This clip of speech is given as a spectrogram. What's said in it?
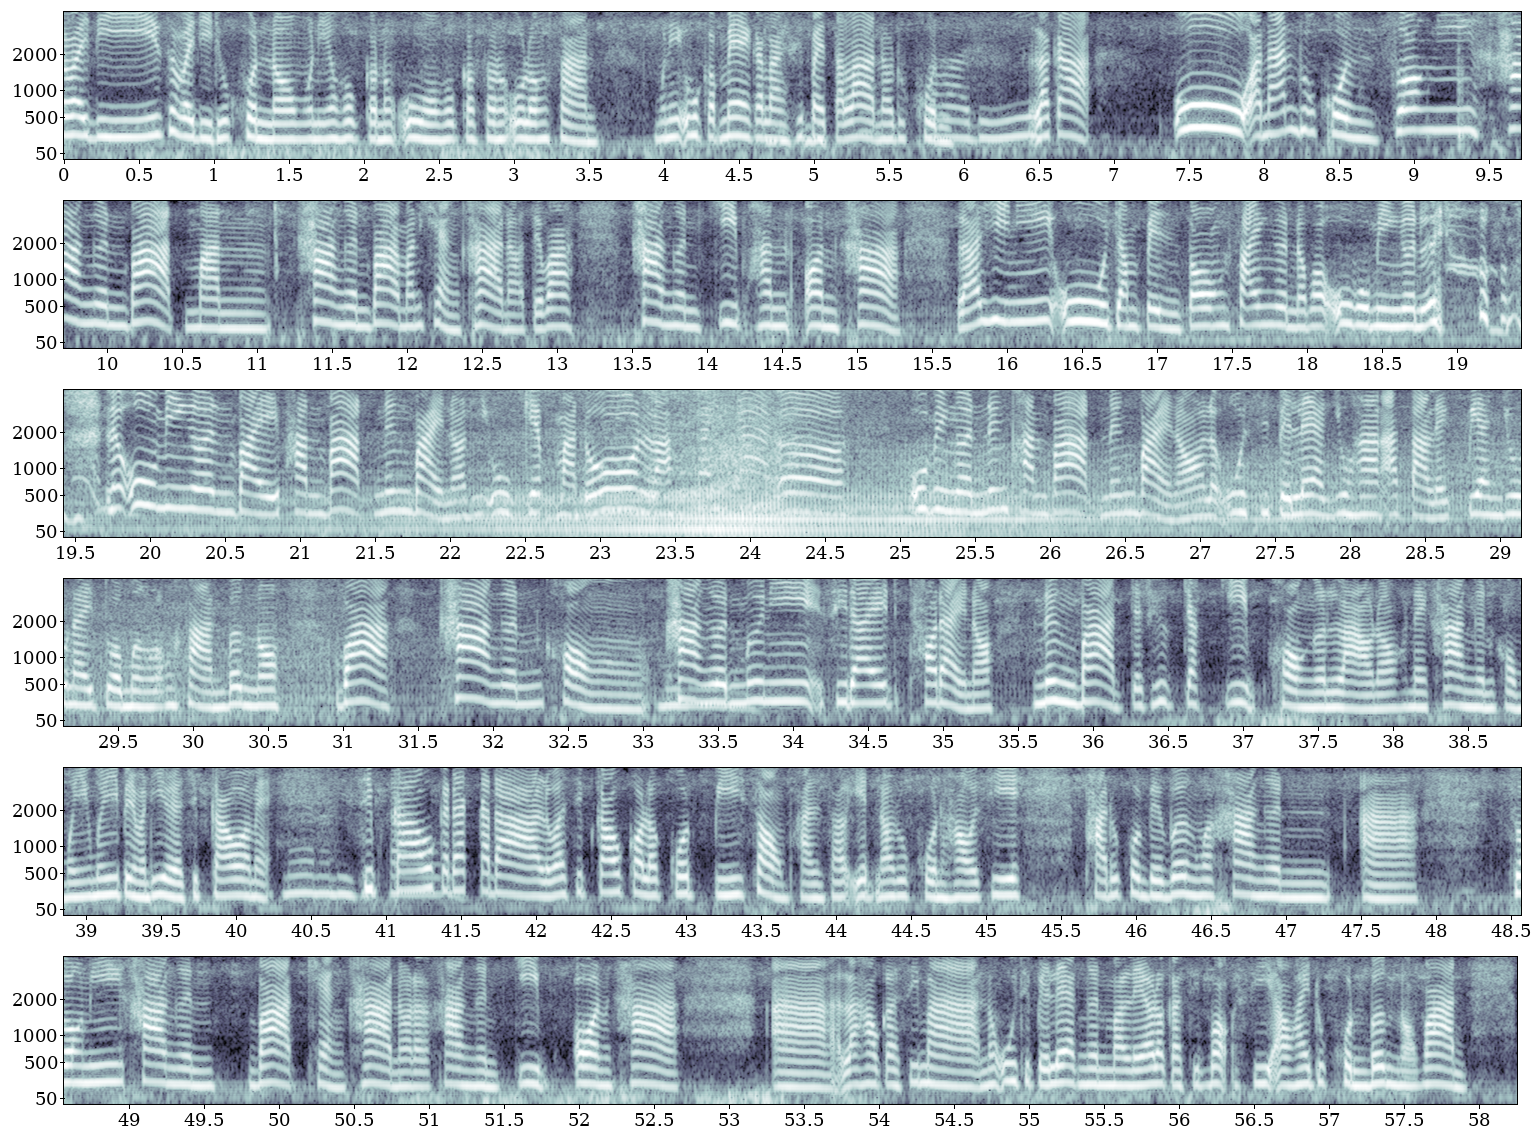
สวัสดีสวัสดีทุกคนเนาะวันนี้พบกับน้องอูมาพบกับซอนองอูลองซานวันนี้อูกับแม่กำลังที่ไปตลาดเนาะทุกคน สวัสดีแล้วก็อู้อันนั้นทุกคนช่วงนี้ค่าเงินบาทมันค่าเงินบาทมันแข็งค่าเนาะแต่ว่าค่าเงินกีบพันอ่อนค่า แล้วทีนี้อู้จำเป็นต้องใช้เงินเนาะเพราะอู้บ่มีเงินแล้ว แล้วอู้มีเงินใบพันบาทหนึ่งใบเนาะที่อู้เก็บมาโดนละใช่ได้เออ อูมีเงินหนึ่งพันบาทหนึ่งใบเนาะแล้วอูสิไปแลกอยูฮานอัตราแลกเปลี่ยนอยู่ในตัวเมืองลองซานเบิ่งเนาะว่าค่าเงินของค่าเงินมื้อนี้สิได้เท่าใดเนาะหนึ่งบาทจะถึกจักกีบของเงินลาวเนาะในค่าเงินของมื้อนี้มื้อนี้เป็นวันที่เท่าไหร่สิบเก้าอะแม่แม่นอนดีสิบเก้ากรกฎาหรือว่าสิบเก้ากรกฎปีสองพันเเนาะทุกคนเฮาสิพาทุกคนไปเบิ่งว่าค่าเงินอ่าช่วงนี้ค่าเงินบาทแข่งค่าเนาะแล้วก็ค่าเงินกีบอ่อนค่า อ่าแล้วเฮาก็สิมา น้องอู้สิไปแลกเงินมาแล้ว แล้วก็สิบอกสิเอาให้ทุกคนเบิ่งเนาะว่า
